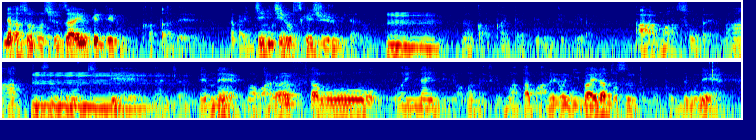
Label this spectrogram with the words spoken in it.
なんかその取材受けてる方でなんか一日のスケジュールみたいなのうんうん。なんか書いてあって見ててああまあそうだよなってそのうん起きてなんちゃうでもね、まあ、我々双子はいないんでね分かんないですけどまあ多分あれの2倍だとするともうとんでもねえ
